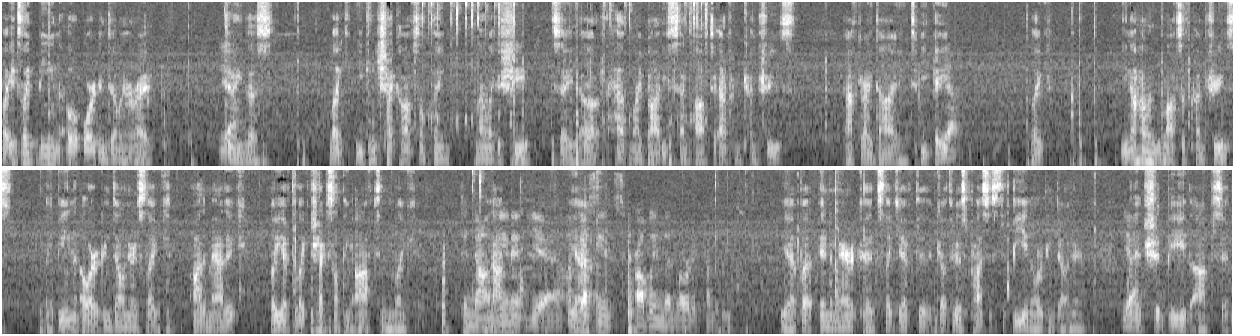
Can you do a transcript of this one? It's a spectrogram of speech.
like it's like being an organ donor, right? Yeah. Doing this, like you can check off something on like a sheet, say, uh, have my body sent off to African countries after I die to be ate Yeah. like you know how in lots of countries like being an organ donor is like automatic but you have to like check something off to like To not, Not be in it? Yeah. I'm Yeah. guessing it's probably in the Nordic countries. yeah but in america it's like you have to go through this process to be an organ donor when it should be the opposite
